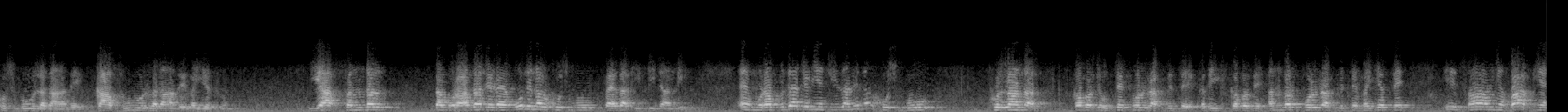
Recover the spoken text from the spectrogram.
خوشبو لگا دے، کافور لگا دے میت نو یا سندل دا مرادہ جڑا ہے وہ خوشبو پیدا کی جاتی اے مربدہ جڑیاں چیزاں نے نا، خوشبو فلاں قبر کے اتنے فل رکھ دیتے کدی قبر کے اندر فل رکھ دیتے میت سے یہ سارا باہر دیا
